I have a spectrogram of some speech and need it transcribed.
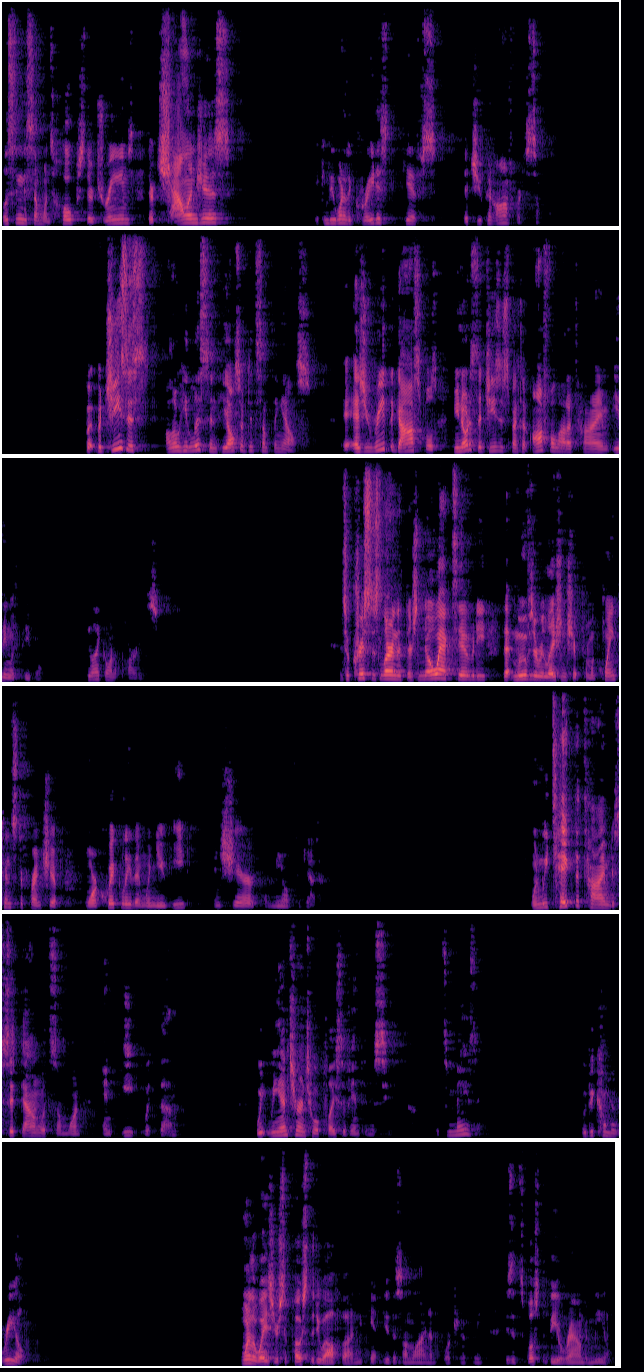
Listening to someone's hopes, their dreams, their challenges, it can be one of the greatest gifts that you can offer to someone. But, but Jesus, although he listened, he also did something else. As you read the Gospels, you notice that Jesus spent an awful lot of time eating with people. He liked going to parties. And so Chris has learned that there's no activity that moves a relationship from acquaintance to friendship more quickly than when you eat and share a meal together. When we take the time to sit down with someone and eat with them, we, we enter into a place of intimacy. It's amazing. We become real. One of the ways you're supposed to do alpha, and you can't do this online, unfortunately, is it's supposed to be around a meal.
